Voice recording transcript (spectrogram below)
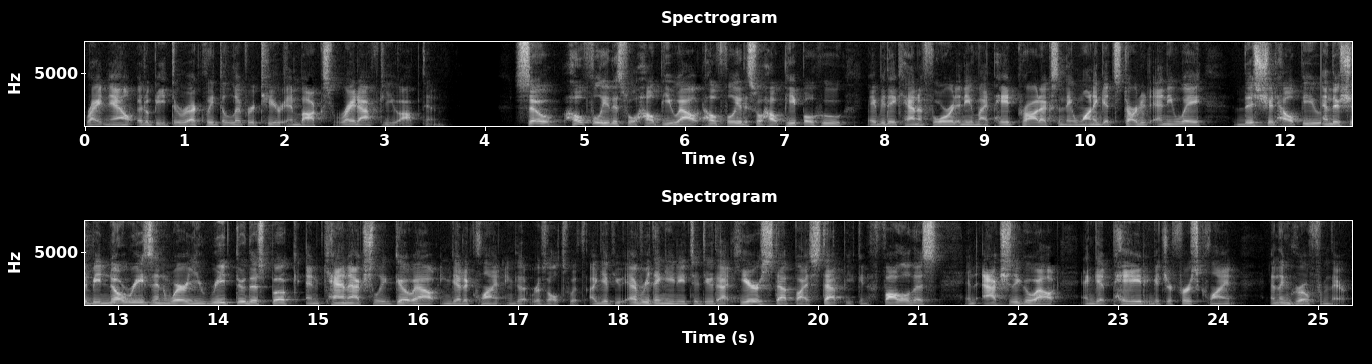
right now. It'll be directly delivered to your inbox right after you opt in. So hopefully this will help you out. Hopefully this will help people who maybe they can't afford any of my paid products and they want to get started anyway. This should help you and there should be no reason where you read through this book and can actually go out and get a client and get results with. I give you everything you need to do that here step by step. You can follow this and actually go out and get paid and get your first client and then grow from there.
